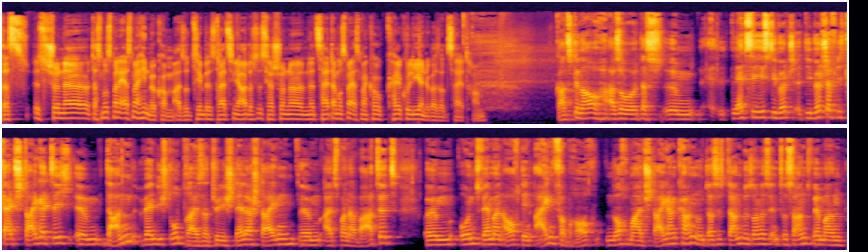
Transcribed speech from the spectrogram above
Das ist schon, eine, das muss man erstmal hinbekommen. Also 10 bis 13 Jahre, das ist ja schon eine Zeit, da muss man erstmal kalkulieren über so einen Zeitraum. Ganz genau. Also das ähm, letztlich ist die, Wir die Wirtschaftlichkeit steigert sich ähm, dann, wenn die Strompreise natürlich schneller steigen, ähm, als man erwartet. Ähm, und wenn man auch den Eigenverbrauch nochmal steigern kann. Und das ist dann besonders interessant, wenn man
